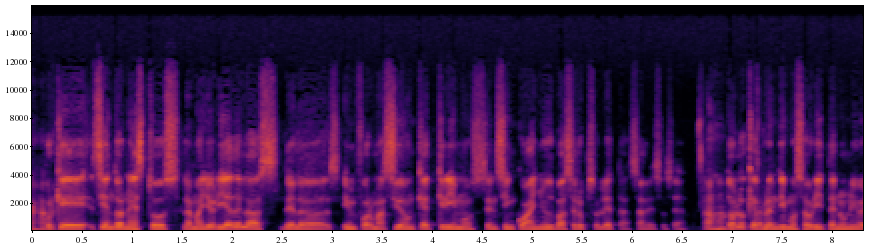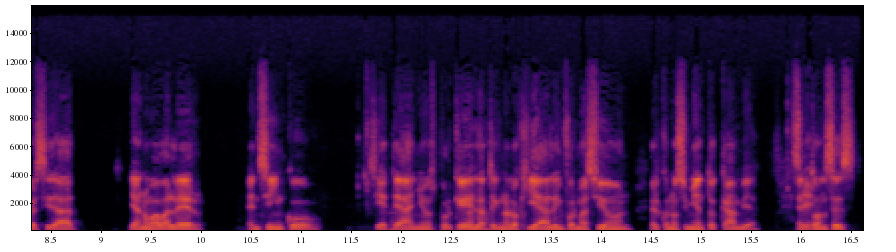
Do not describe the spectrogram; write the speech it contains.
Ajá. Porque siendo honestos, la mayoría de las, de las información que adquirimos en cinco años va a ser obsoleta, ¿sabes? O sea, Ajá, todo lo que también. aprendimos ahorita en universidad ya no va a valer en cinco, siete años, porque la Ajá. tecnología, la información, el conocimiento cambia. Sí. Entonces,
